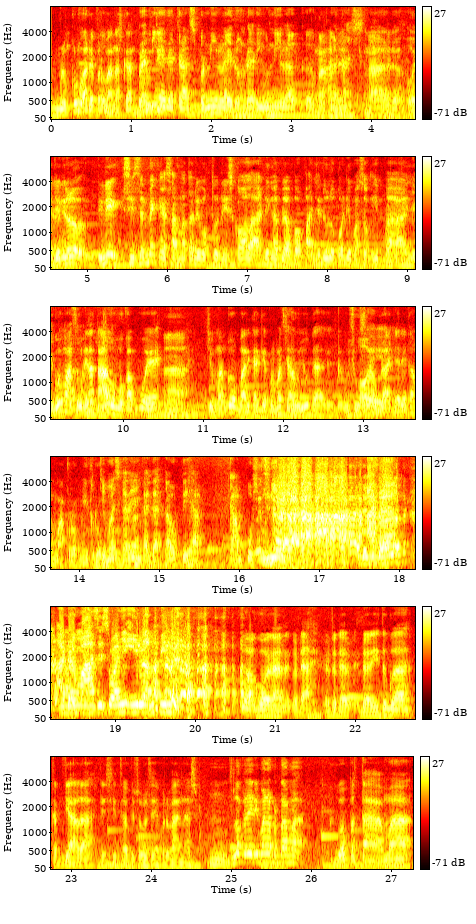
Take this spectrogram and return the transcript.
belum keluar dari Perbanas kan. Berarti nggak ada transfer nilai dong dari Unila ke Nggak ada. Perbanas. Nggak ada. Oh jadi lu ini sistemnya kayak sama tadi waktu di sekolah dia nggak bilang bapaknya dulu kalau dia masuk IPA. Gitu. Gue masuk Unila tahu bokap gue. Ah. Cuman gue balik lagi ke Perbanas jauh juga. Susah Oh, iya. belajarnya kan makro mikro. Cuma sekarang yang kagak tahu pihak kampus Unila Jadi ada ada mahasiswanya hilang pindah. Wah, gue udah, udah, udah dari itu gue kerja lah di situ habis lulus saya perbanas. Hmm. Lu kerja di mana pertama? Gue pertama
